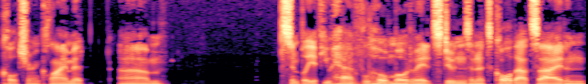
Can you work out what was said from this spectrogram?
culture and climate. Um, simply if you have low motivated students and it's cold outside and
